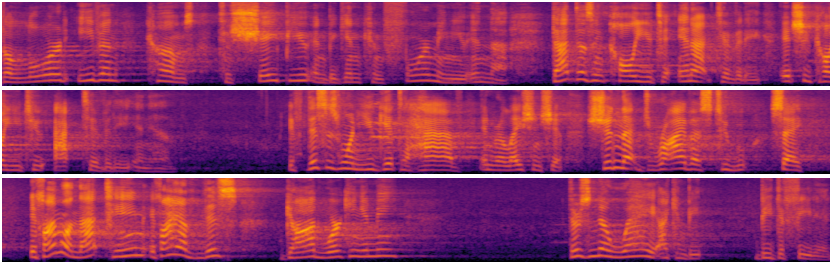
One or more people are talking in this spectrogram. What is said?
the Lord even comes to shape you and begin conforming you in that. That doesn't call you to inactivity, it should call you to activity in Him. If this is one you get to have in relationship, shouldn't that drive us to say, if I'm on that team, if I have this God working in me, there's no way I can be, be defeated.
